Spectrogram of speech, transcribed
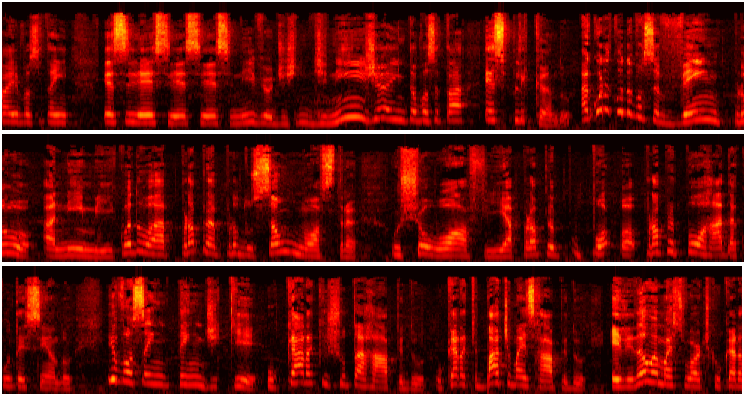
aí você tem esse, esse, esse, esse nível de, de ninja, então você tá explicando. Agora, quando você vem pro anime e quando a própria produção mostra o show-off e a própria, a própria porrada acontecendo, e você entende que o cara que chuta rápido, o cara que bate mais rápido, ele não é mais forte que o cara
